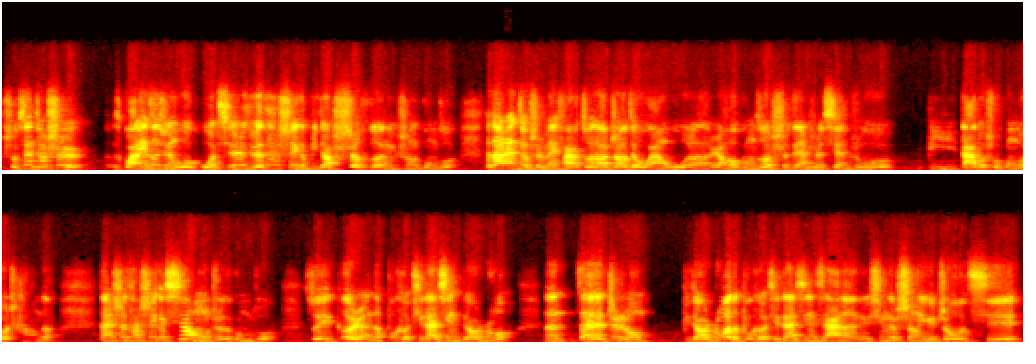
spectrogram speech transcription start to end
首先就是管理咨询，我我其实觉得它是一个比较适合女生的工作。它当然就是没法做到朝九晚五了，然后工作时间是显著比大多数工作长的，但是它是一个项目制的工作，所以个人的不可替代性比较弱。那在这种比较弱的不可替代性下呢，女性的生育周期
